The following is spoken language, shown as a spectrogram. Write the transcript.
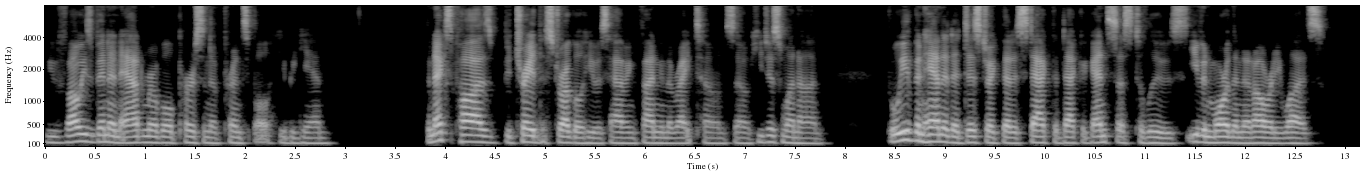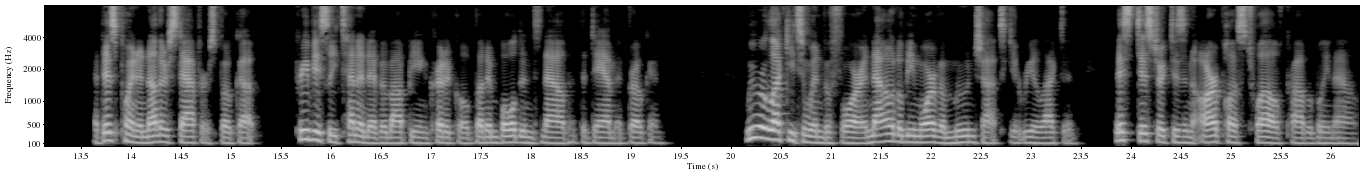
You've always been an admirable person of principle, he began. The next pause betrayed the struggle he was having finding the right tone, so he just went on. But we've been handed a district that has stacked the deck against us to lose, even more than it already was. At this point, another staffer spoke up, previously tentative about being critical, but emboldened now that the dam had broken. We were lucky to win before, and now it'll be more of a moonshot to get reelected. This district is an R plus 12 probably now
